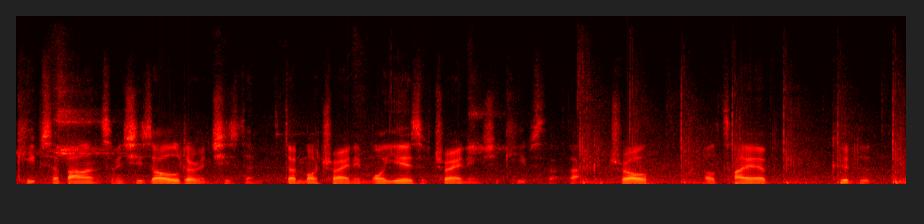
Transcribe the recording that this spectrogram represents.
keeps her balance. I mean, she's older and she's done done more training, more years of training. She keeps that, that control. Altayeb could you know,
